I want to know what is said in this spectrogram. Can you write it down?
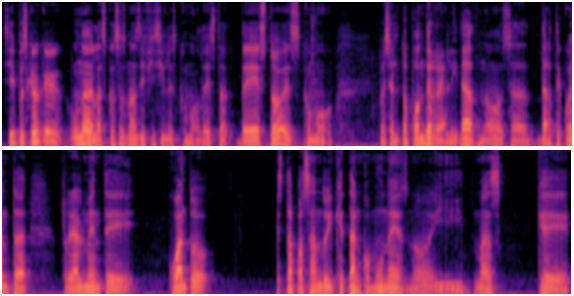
Sí, pues creo que una de las cosas más difíciles como de esta, de esto es como, pues el topón de realidad, ¿no? O sea, darte cuenta realmente cuánto está pasando y qué tan común es, ¿no? Y más que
